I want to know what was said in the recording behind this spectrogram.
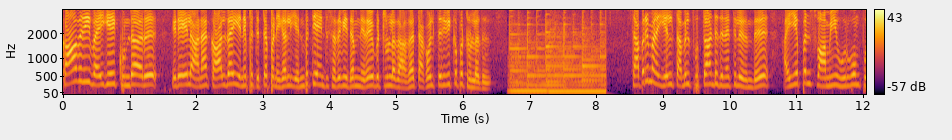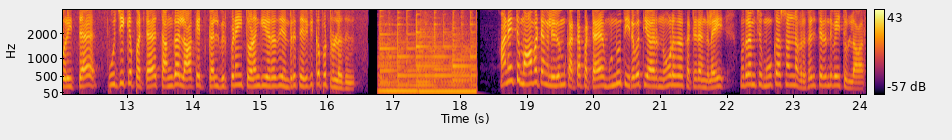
காவிரி வைகை குண்டாறு இடையிலான கால்வாய் இணைப்பு திட்டப்பணிகள் எண்பத்தி ஐந்து சதவீதம் நிறைவு பெற்றுள்ளதாக தகவல் தெரிவிக்கப்பட்டுள்ளது. சபரிமலையில் தமிழ் புத்தாண்டு தினத்திலிருந்து ஐயப்பன் சுவாமி உருவம் பொறித்த பூஜிக்கப்பட்ட தங்க லாக்கெட்கள் விற்பனை தொடங்குகிறது என்று தெரிவிக்கப்பட்டுள்ளது. அனைத்து மாவட்டங்களிலும் கட்டப்பட்ட முன்னூற்றி இருபத்தி ஆறு நூலக கட்டடங்களை முதலமைச்சர் மு க ஸ்டாலின் அவர்கள் திறந்து வைத்துள்ளார்.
